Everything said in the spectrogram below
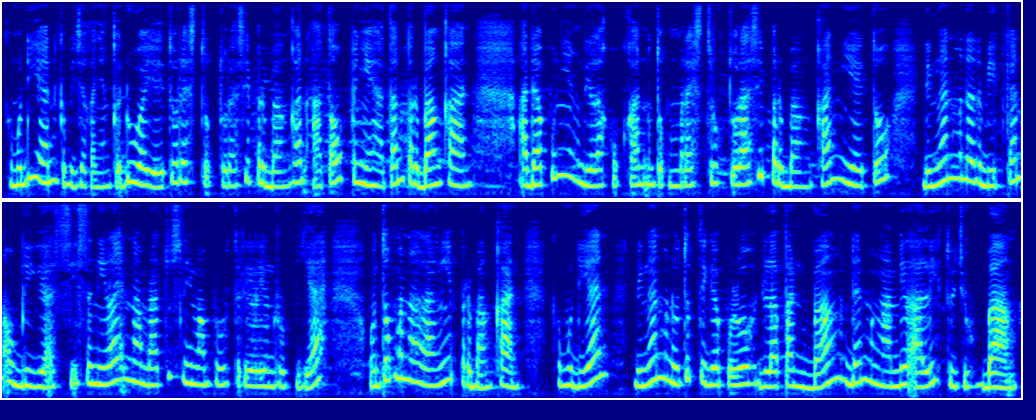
Kemudian, kebijakan yang kedua yaitu restrukturasi perbankan atau penyehatan perbankan. Adapun yang dilakukan untuk merestrukturasi perbankan yaitu dengan menerbitkan obligasi senilai 650 triliun rupiah untuk menalangi perbankan. Kemudian dengan menutup 38 bank dan mengambil alih 7 bank.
